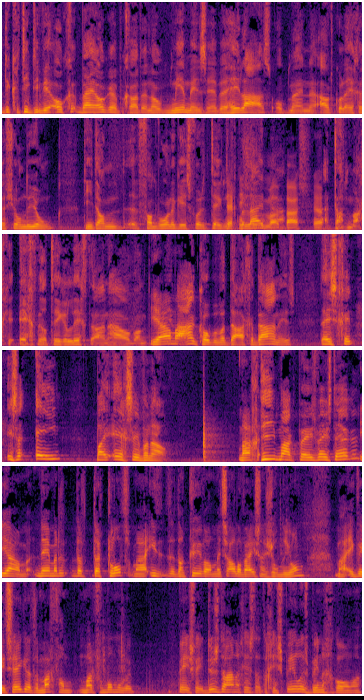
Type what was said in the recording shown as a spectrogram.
de kritiek die we ook, wij ook hebben gehad... en ook meer mensen hebben, helaas, op mijn eh, oud-collega John de Jong... die dan eh, verantwoordelijk is voor het technisch Technische beleid. daar. baas, ja. Ja, dat mag je echt wel tegen licht aanhouden. Want Ja, maar- aankopen wat daar gedaan is... Er is, geen, is er één waar je echt zegt van nou... Maar die maakt PSV sterker? Ja, maar- nee, maar dat- dat, klopt. Maar dan kun je wel met z'n allen wijzen naar John de Jong. Maar ik weet zeker dat de macht van Mark van Bommel bij PSV dusdanig is... dat er geen speler is binnengekomen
